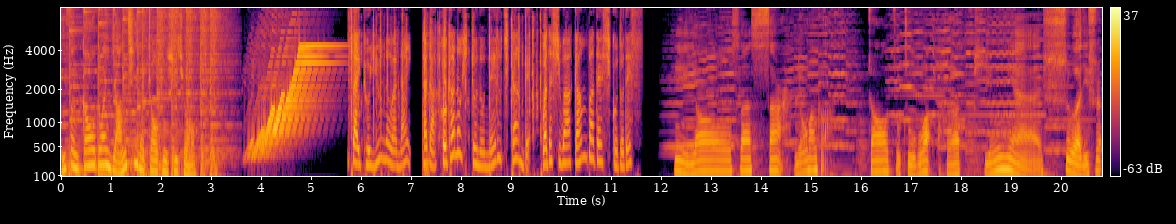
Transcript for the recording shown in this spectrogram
一份高端洋气的招聘需求。才というのはない。ただ他の人の寝る時間で、私は頑張って仕事です。一幺三三二流氓课，招主主播和平面设计师。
